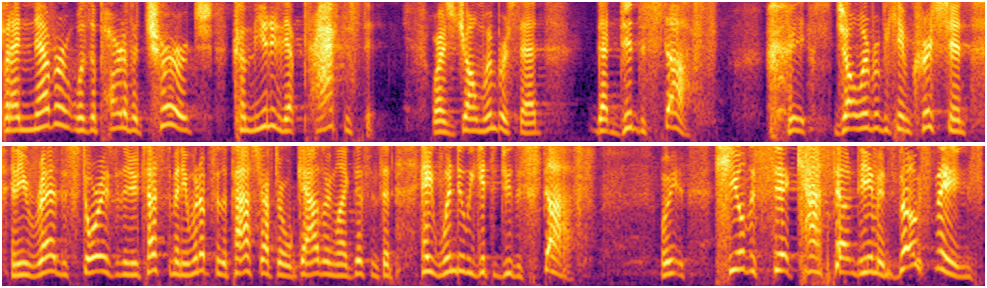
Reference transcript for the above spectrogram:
but I never was a part of a church community that practiced it. Or as John Wimber said, that did the stuff. John Wimber became Christian and he read the stories of the New Testament. He went up to the pastor after a gathering like this and said, Hey, when do we get to do the stuff? Heal the sick, cast out demons, those things.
